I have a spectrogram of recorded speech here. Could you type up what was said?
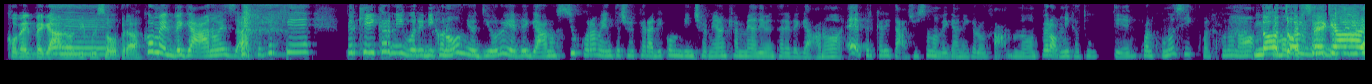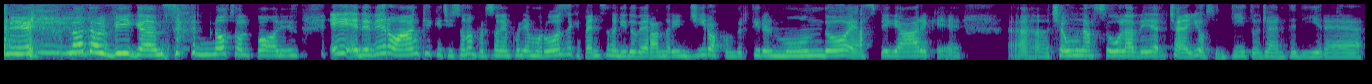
Come il vegano e... di qui sopra. Come il vegano, esatto, perché perché i carnivori dicono, oh mio Dio, lui è vegano, sicuramente cercherà di convincermi anche a me a diventare vegano. E per carità, ci sono vegani che lo fanno, però mica tutti. Qualcuno sì, qualcuno no. Not all vegani! not all vegans, not all polis. E, ed è vero anche che ci sono persone poliamorose che pensano di dover andare in giro a convertire il mondo e a spiegare che uh, c'è una sola vera... Cioè, io ho sentito gente dire...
